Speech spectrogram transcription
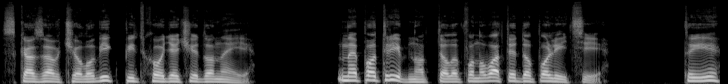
сказав чоловік, підходячи до неї. Не потрібно телефонувати до поліції. Ти.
